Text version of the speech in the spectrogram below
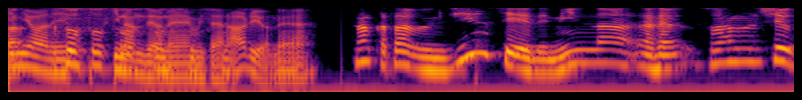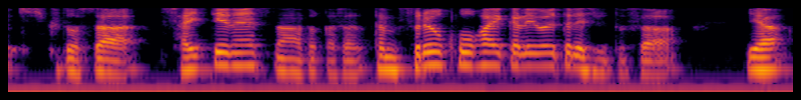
にはね、好きなんだよね、みたいなのあるよね。なんか多分人生でみんな、その話を聞くとさ、最低なやつだなとかさ、多分それを後輩から言われたりするとさ、いや、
